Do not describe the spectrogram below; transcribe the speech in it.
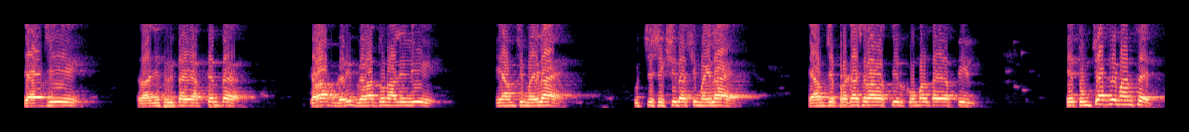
की आमची राजश्रीताई अत्यंत त्याला गरीब घरातून आलेली ही आमची महिला आहे. उच्च शिक्षित अशी महिला आहे. हे आमचे प्रकाशराव असतील कोमलताई असतील हे तुमच्यातले माणसं आहेत.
